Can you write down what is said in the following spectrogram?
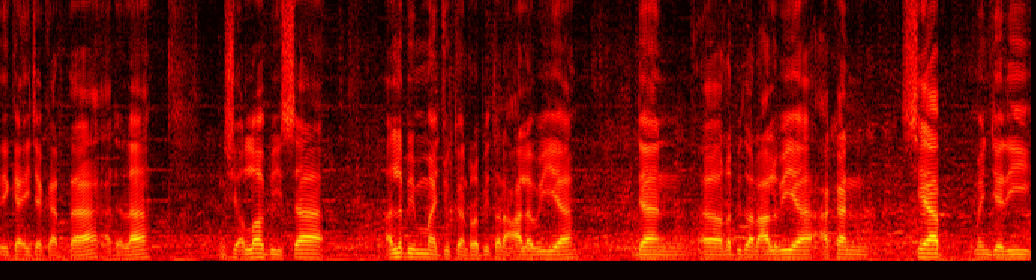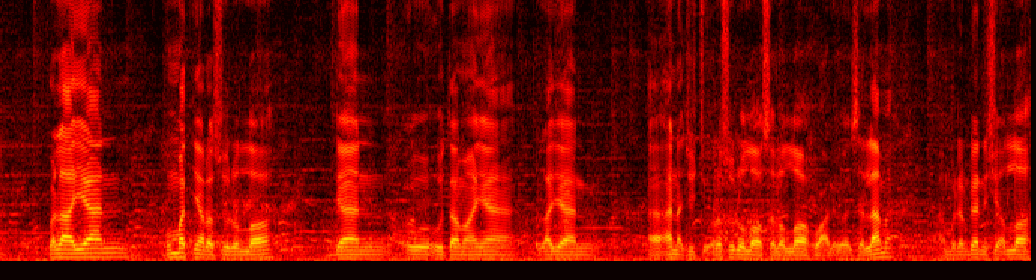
DKI Jakarta adalah insya Allah bisa lebih memajukan Rabitul Alawiyah dan uh, Rabitul Alawiyah akan siap menjadi pelayan umatnya Rasulullah dan uh, utamanya pelayan uh, anak cucu Rasulullah Sallallahu Alaihi Wasallam. Mudah-mudahan insya Allah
